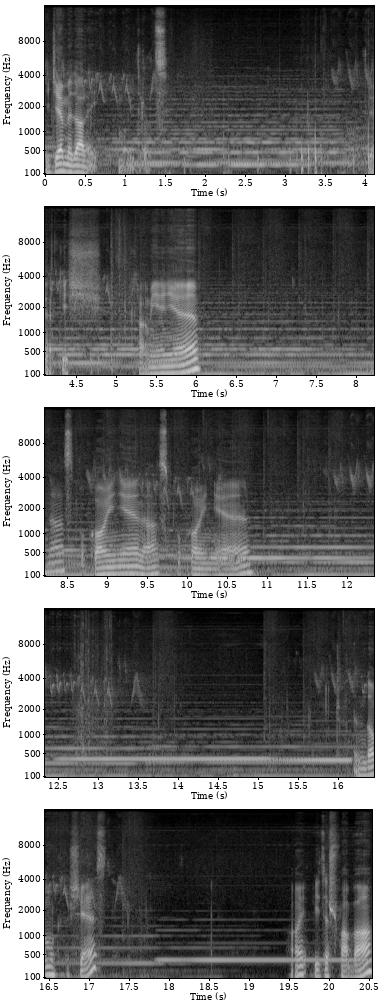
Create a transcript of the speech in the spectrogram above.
Idziemy dalej, moi drodzy. Tu jakieś kamienie. Na spokojnie, na spokojnie. Tym domu ktoś jest? Oj, widzę szwaba.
